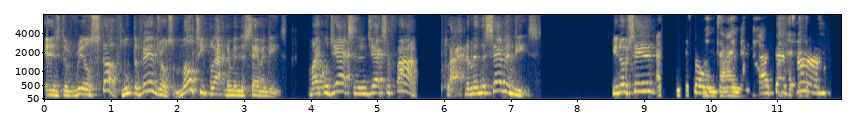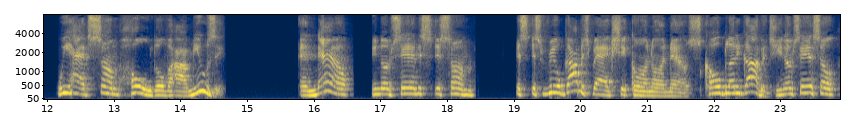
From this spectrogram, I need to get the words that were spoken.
is the real stuff. Luther Vandross, multi-platinum in the seventies. Michael Jackson in Jackson Five, platinum in the seventies. You know what I'm saying? So diamond. at that time, we had some hold over our music, and now you know what I'm saying. It's it's some it's it's real garbage bag shit going on now. It's cold blooded garbage. You know what I'm saying? So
